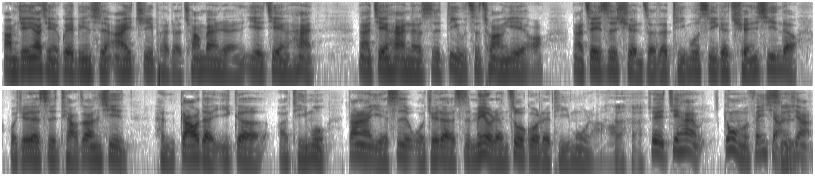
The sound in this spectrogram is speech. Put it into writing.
那我们今天邀请的贵宾是 iGP 的创办人叶建汉。那建汉呢是第五次创业哦，那这一次选择的题目是一个全新的，我觉得是挑战性很高的一个呃题目，当然也是我觉得是没有人做过的题目了哈。所以建汉跟我们分享一下，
